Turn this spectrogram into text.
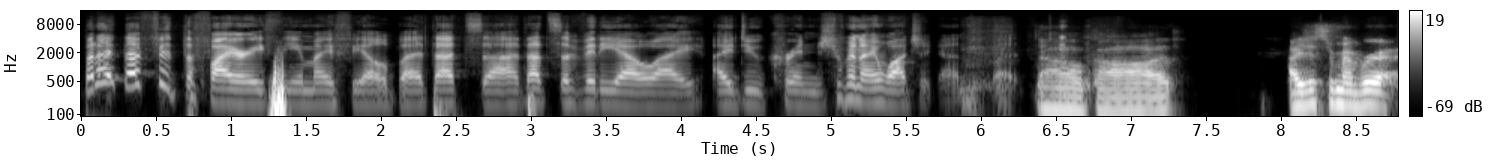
but I, that fit the fiery theme. I feel, but that's uh, that's a video I I do cringe when I watch again. But Oh God. I just remember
